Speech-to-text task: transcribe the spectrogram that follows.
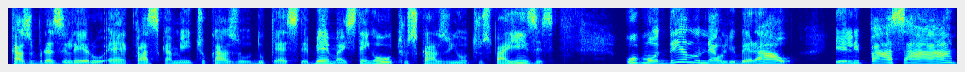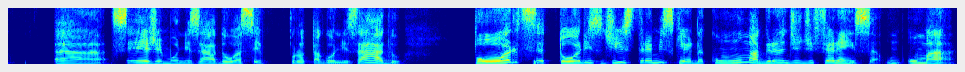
caso brasileiro é classicamente o caso do PSDB, mas tem outros casos em outros países. O modelo neoliberal ele passa a, a ser hegemonizado ou a ser protagonizado por setores de extrema esquerda, com uma grande diferença, uma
